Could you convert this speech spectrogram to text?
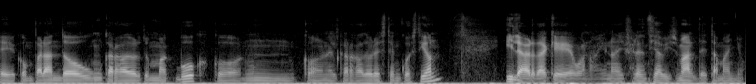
eh, comparando un cargador de un MacBook con un con el cargador este en cuestión. Y la verdad que bueno hay una diferencia abismal de tamaño.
